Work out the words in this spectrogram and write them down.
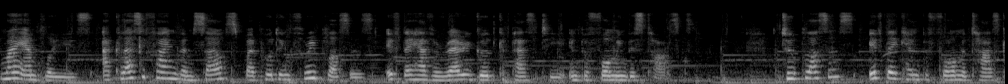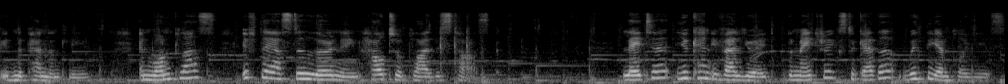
My employees are classifying themselves by putting three pluses if they have a very good capacity in performing these tasks, two pluses if they can perform a task independently, and one plus if they are still learning how to apply this task. Later, you can evaluate the matrix together with the employees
